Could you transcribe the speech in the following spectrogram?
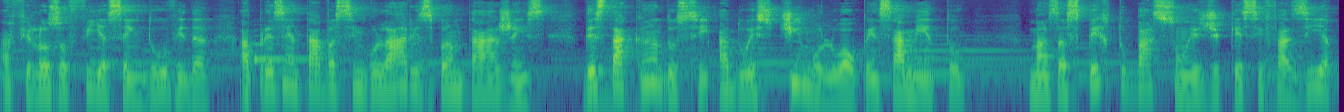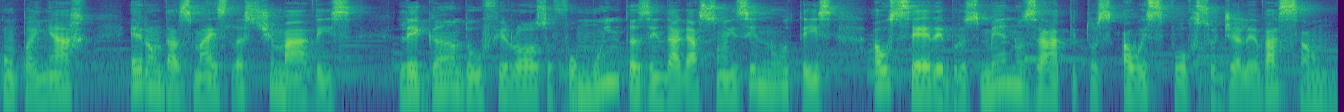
A filosofia, sem dúvida, apresentava singulares vantagens, destacando-se a do estímulo ao pensamento, mas as perturbações de que se fazia acompanhar eram das mais lastimáveis, legando o filósofo muitas indagações inúteis aos cérebros menos aptos ao esforço de elevação.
